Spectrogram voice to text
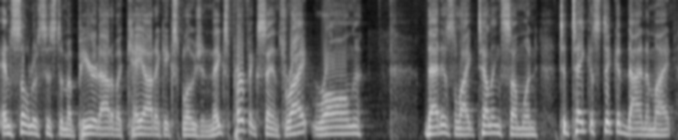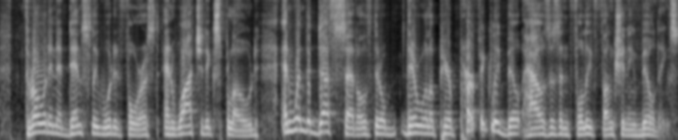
and solar system appeared out of a chaotic explosion. Makes perfect sense, right? Wrong. That is like telling someone to take a stick of dynamite, throw it in a densely wooded forest, and watch it explode. And when the dust settles, there will, there will appear perfectly built houses and fully functioning buildings.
